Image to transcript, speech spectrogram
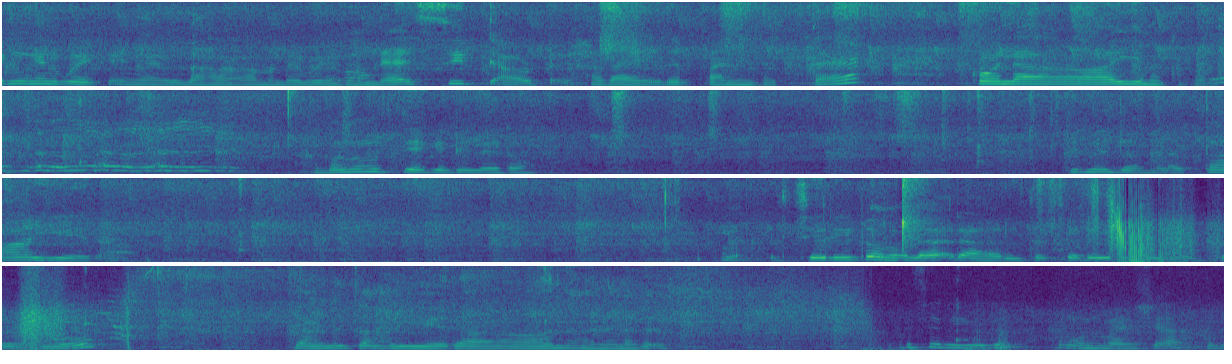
ഇങ്ങനെ പോയി കഴിഞ്ഞാൽ ഇതാണ് നമ്മുടെ വീടിന്റെ സിറ്റ് ഔട്ട് അതായത് പണ്ടത്തെ കൊലായി എന്നൊക്കെ പറയും. അതൊന്നും വൃത്തിയാക്കിയിട്ടില്ല കേട്ടോ. പിന്നെ നമ്മളെ തായേര. ചെറിയിട്ടൊന്നുമല്ല രാവിലത്തെ ഉള്ളൂ ഇതാണ് തായേര എന്ന് പറയണത്. ചെറിയൊരു ഉന്മേഷ മേശ.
